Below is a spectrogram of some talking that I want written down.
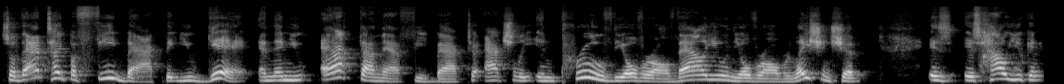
so that type of feedback that you get, and then you act on that feedback to actually improve the overall value and the overall relationship is is how you can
